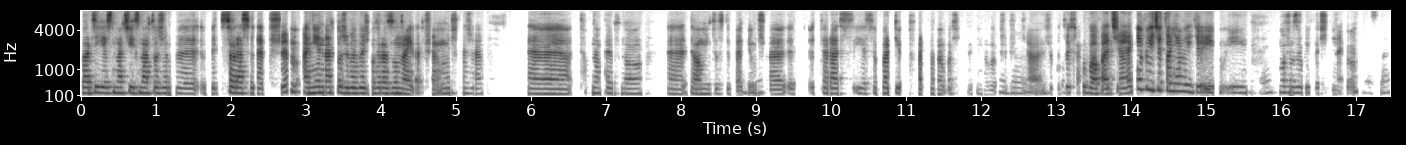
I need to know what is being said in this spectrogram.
bardziej jest nacisk na to, żeby być coraz lepszym, a nie na to, żeby być od razu najlepszym. Myślę, że to na pewno dało mi to stypendium, że teraz jestem bardziej otwarta na właśnie takie nowe mhm. przeżycia, żeby coś spróbować, a jak nie wyjdzie, to nie wyjdzie i, i mhm. można zrobić coś innego. Jasne.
